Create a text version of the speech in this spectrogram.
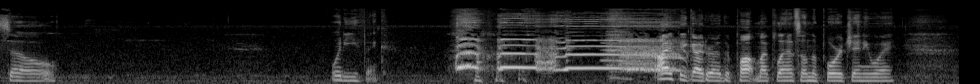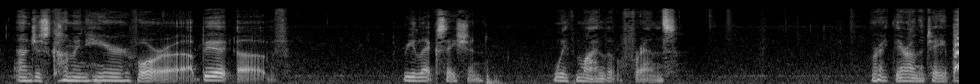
So, what do you think? I think I'd rather pot my plants on the porch anyway and just come in here for a bit of relaxation with my little friends. Right there on the table.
